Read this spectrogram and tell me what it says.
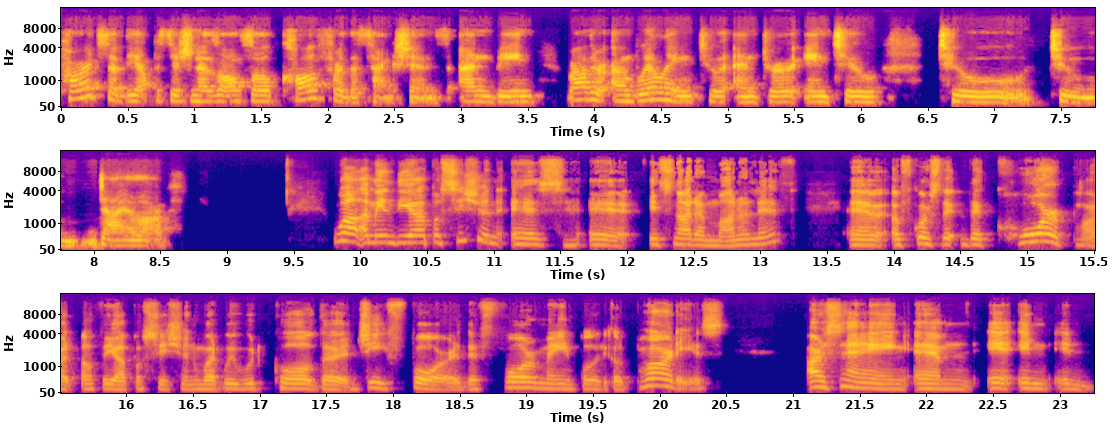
parts of the opposition has also called for the sanctions and been rather unwilling to enter into to to dialogue. Well, I mean, the opposition is uh, it's not a monolith. Uh, of course, the, the core part of the opposition, what we would call the G4, the four main political parties, are saying um, in, in,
